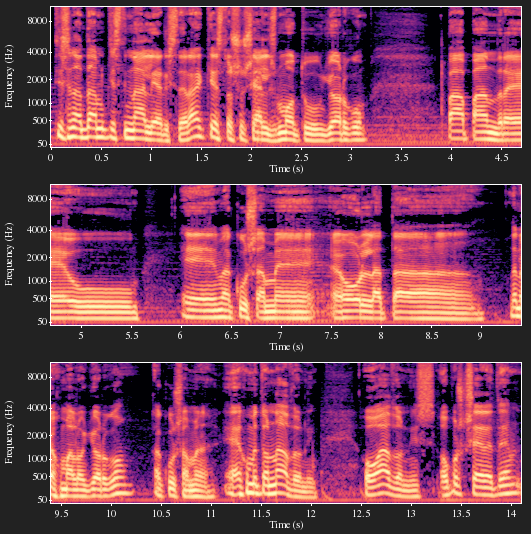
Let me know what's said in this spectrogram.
τι συναντάμε και στην άλλη αριστερά και στο σοσιαλισμό του Γιώργου Παπανδρέου. Ε, ακούσαμε όλα τα. Δεν έχουμε άλλο Γιώργο, τα ακούσαμε. Έχουμε τον Άδωνη. Ο Άδωνης, όπως ξέρετε,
